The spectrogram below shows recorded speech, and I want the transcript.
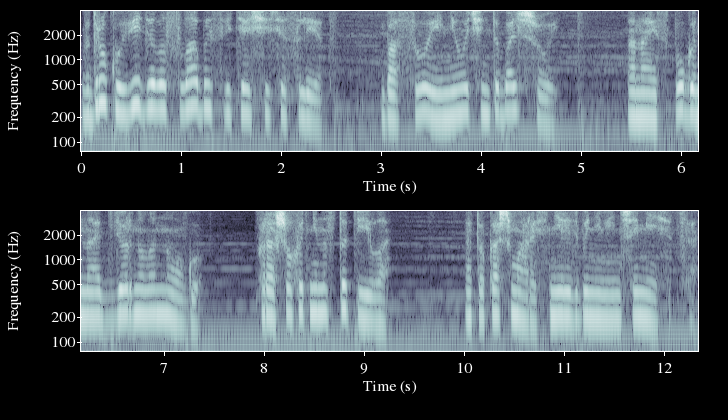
вдруг увидела слабый светящийся след, босой и не очень-то большой – она испуганно отдернула ногу. Хорошо хоть не наступила. А то кошмары снились бы не меньше месяца.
